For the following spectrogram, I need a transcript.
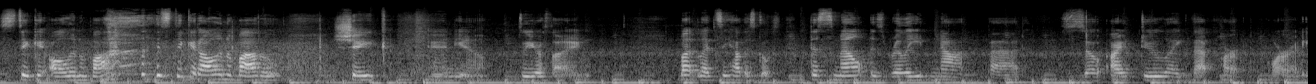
stick it all in a bottle stick it all in a bottle, shake and you know, do your thing. But let's see how this goes. The smell is really not bad. So I do like that part already.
